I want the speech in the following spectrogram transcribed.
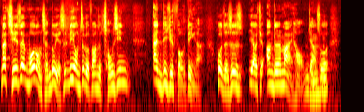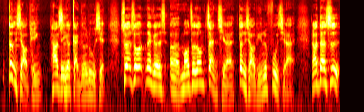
那其实，在某种程度也是利用这个方式重新暗地去否定啊，或者是要去 undermine 哈，我们讲说。邓小平他的一个改革路线，虽然说那个呃毛泽东站起来，邓小平是富起来，然后但是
